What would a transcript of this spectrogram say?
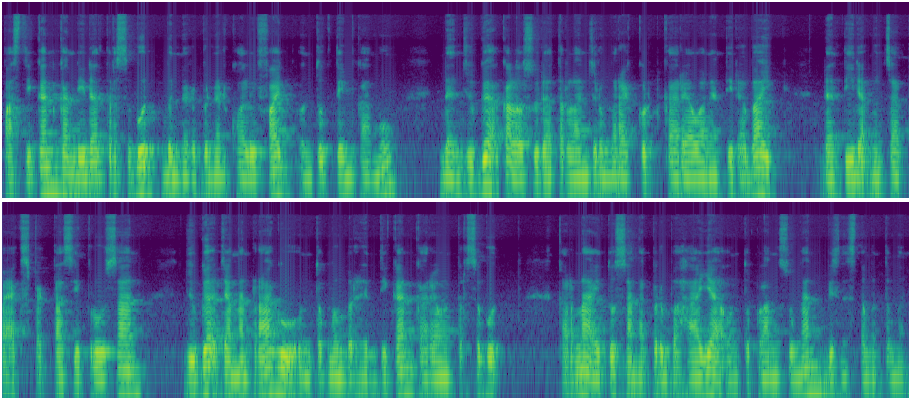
Pastikan kandidat tersebut benar-benar qualified untuk tim kamu dan juga kalau sudah terlanjur merekrut karyawan yang tidak baik dan tidak mencapai ekspektasi perusahaan, juga jangan ragu untuk memberhentikan karyawan tersebut, karena itu sangat berbahaya untuk langsungan bisnis teman-teman.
